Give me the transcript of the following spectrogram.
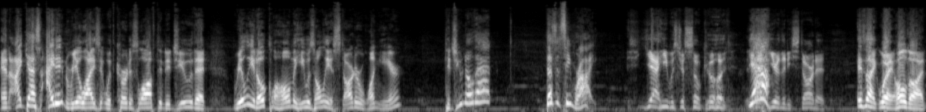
And I guess I didn't realize it with Curtis Lofton. Did you? That really at Oklahoma he was only a starter one year. Did you know that? Doesn't seem right. Yeah, he was just so good. Yeah, that year that he started. It's like, wait, hold on.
